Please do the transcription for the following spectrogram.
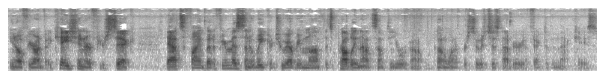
you know, if you're on vacation or if you're sick, that's fine. But if you're missing a week or two every month, it's probably not something you're going to want to pursue. It's just not very effective in that case.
